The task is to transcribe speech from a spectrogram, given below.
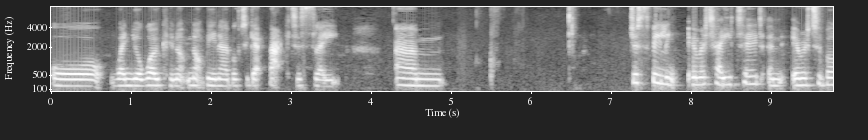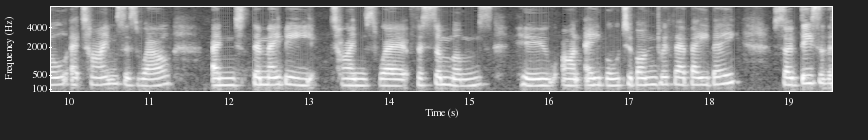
or when you're woken up, not being able to get back to sleep. Um, just feeling irritated and irritable at times as well. And there may be times where, for some mums, who aren't able to bond with their baby. So these are the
